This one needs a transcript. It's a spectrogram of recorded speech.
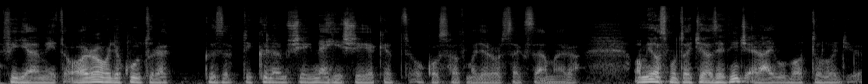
figyelmét arra, hogy a kultúrák közötti különbség nehézségeket okozhat Magyarország számára. Ami azt mutatja, hogy azért nincs elájulva attól, hogy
